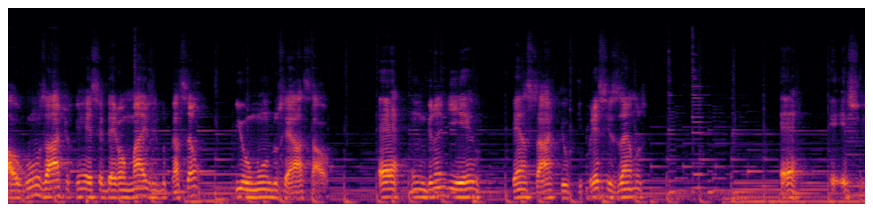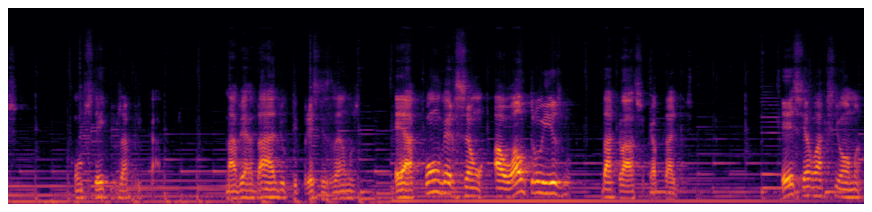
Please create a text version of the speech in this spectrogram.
Alguns acham que receberão mais educação e o mundo será salvo. É um grande erro pensar que o que precisamos é esses conceitos aplicados. Na verdade, o que precisamos é a conversão ao altruísmo da classe capitalista. Esse é o axioma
